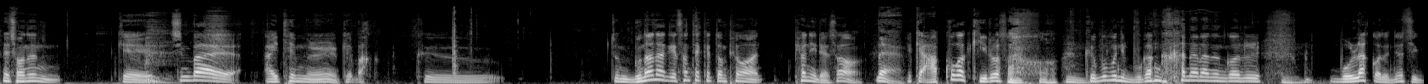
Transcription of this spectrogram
근데 저는 이렇게 신발 아이템을 이렇게 막 그 좀 무난하게 선택했던 편 편이라서 네. 이렇게 앞코가 길어서 음. 그 부분이 무감각하다라는 거를 음. 몰랐거든요. 지금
